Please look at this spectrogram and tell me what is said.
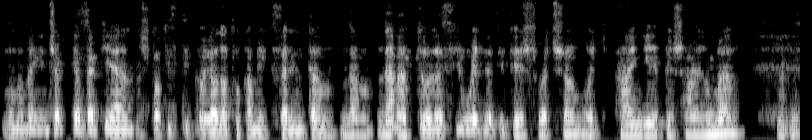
Mondom, megint csak ezek ilyen statisztikai adatok, amik szerintem nem, nem ettől lesz jó egyvetítés vagy sem, hogy hány gép és hány lumen. Uh-huh.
